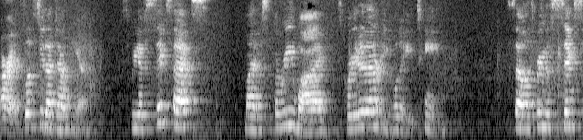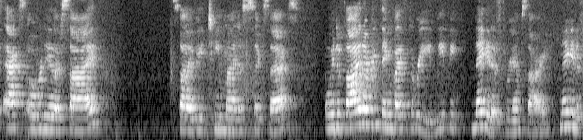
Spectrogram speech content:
All right, so let's do that down here. So we have 6x minus 3y is greater than or equal to 18. So let's bring the 6x over to the other side. So I have 18 minus 6x. And we divide everything by 3, leaving negative 3, I'm sorry, negative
